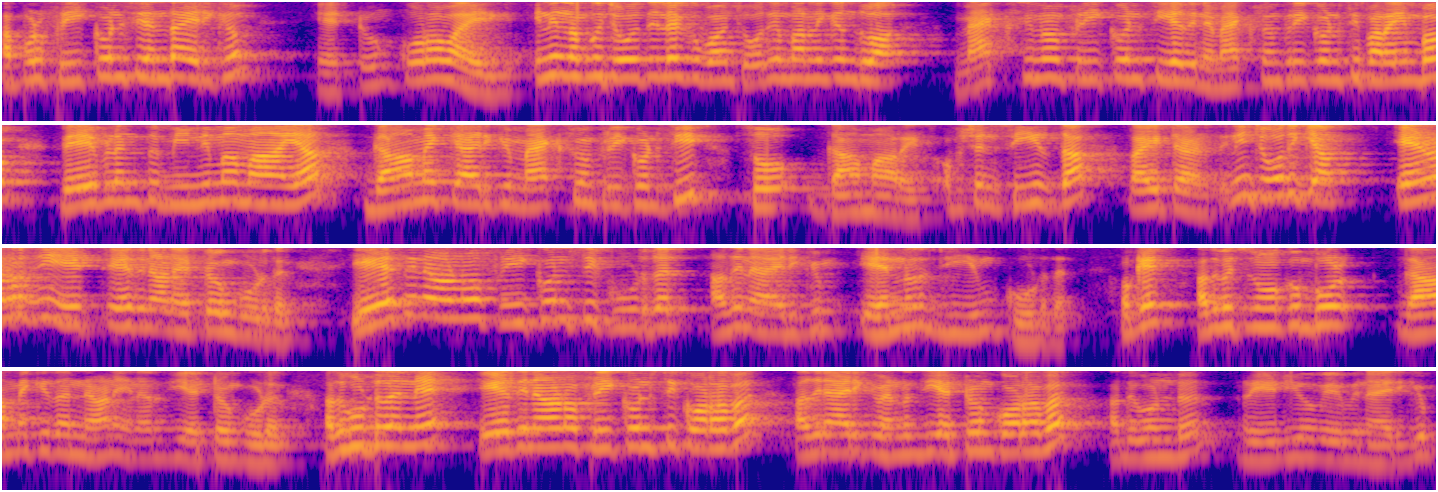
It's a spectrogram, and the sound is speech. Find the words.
അപ്പോൾ ഫ്രീക്വൻസി എന്തായിരിക്കും? ഏറ്റവും കുറവായിരിക്കും. ഇനി നമുക്ക് ചോദ്യത്തിലേക്ക് പോകാം. ചോദ്യം പറഞ്ഞിരിക്കും എന്തുവാ? മാക്സിമം ഫ്രീക്വൻസി ഏതിന്? മാക്സിമം ഫ്രീക്വൻസി പറയുമ്പോൾ വേവ് ലെങ്ത് മിനിമം ആയ ഗാമയ്ക്കായിരിക്കും maximum frequency so gamma rays option C is the right answer ഇനി ചോദിക്കാം എനർജി ഏതിനാണ് ഏറ്റവും കൂടുതൽ? ഏതിനാണോ ഫ്രീക്വൻസി കൂടുതൽ അതിനായിരിക്കും എനർജിയും കൂടുതൽ. ഓക്കെ അത് വെച്ച് നോക്കുമ്പോൾ ഗാമയ്ക്ക് തന്നെയാണ് എനർജി ഏറ്റവും കൂടുതൽ. അതുകൊണ്ട് തന്നെ ഏതിനാണോ ഫ്രീക്വൻസി കുറവ് അതിനായിരിക്കും എനർജി ഏറ്റവും കുറവ്. അതുകൊണ്ട് റേഡിയോ വേവിനായിരിക്കും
